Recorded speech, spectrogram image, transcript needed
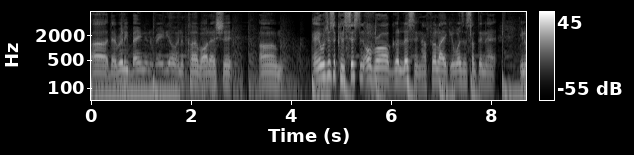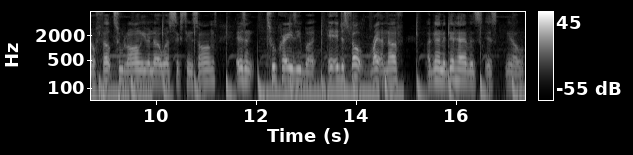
uh, that really banged in the radio, in the club, all that shit. Um, and it was just a consistent overall good listen. I feel like it wasn't something that you know felt too long, even though it was 16 songs. It isn't too crazy, but it, it just felt right enough. Again, it did have its its you know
